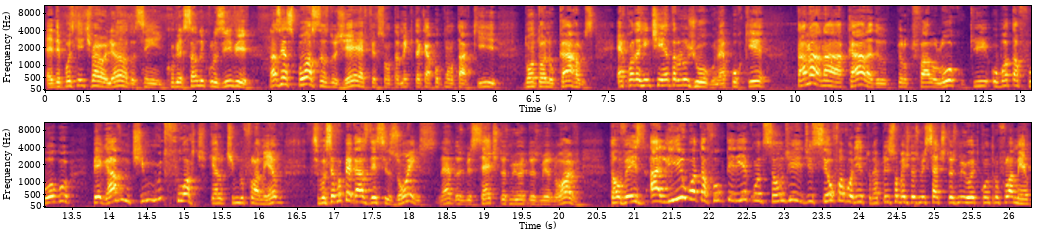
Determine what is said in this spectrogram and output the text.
é depois que a gente vai olhando, assim, conversando inclusive nas respostas do Jefferson também, que daqui a pouco vão estar aqui, do Antônio Carlos, é quando a gente entra no jogo, né? Porque tá na, na cara, do, pelo que fala o louco, que o Botafogo pegava um time muito forte, que era o time do Flamengo. Se você for pegar as decisões, né, 2007, 2008, 2009 Talvez ali o Botafogo teria condição de, de ser o favorito, né? Principalmente 2007 2008 contra o Flamengo.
